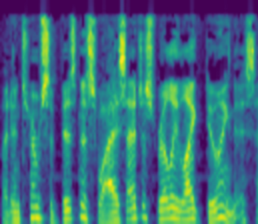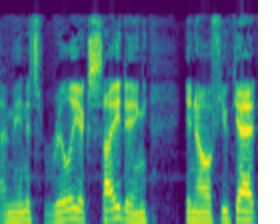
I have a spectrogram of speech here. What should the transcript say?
But in terms of business wise, I just really like doing this. I mean, it's really exciting. You know, if you get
